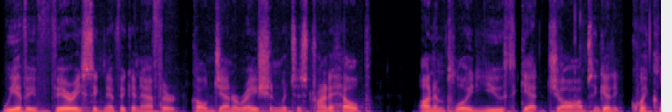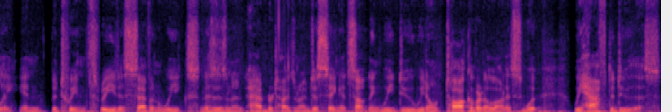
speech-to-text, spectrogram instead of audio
we have a very significant effort called Generation, which is trying to help unemployed youth get jobs and get it quickly in between three to seven weeks. And this isn't an advertisement. I'm just saying it's something we do. We don't talk about it a lot. It's we, we have to do this,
